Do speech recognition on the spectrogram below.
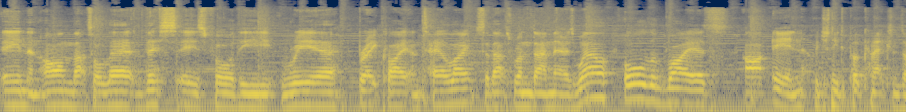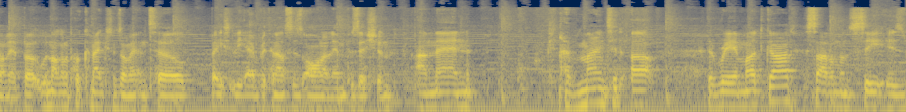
in and on that's all there this is for the rear brake light and tail light so that's run down there as well all the wires are in we just need to put connections on it but we're not going to put connections on it until basically everything else is on and in position and then I've mounted up the rear mudguard. Saddlemen seat is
